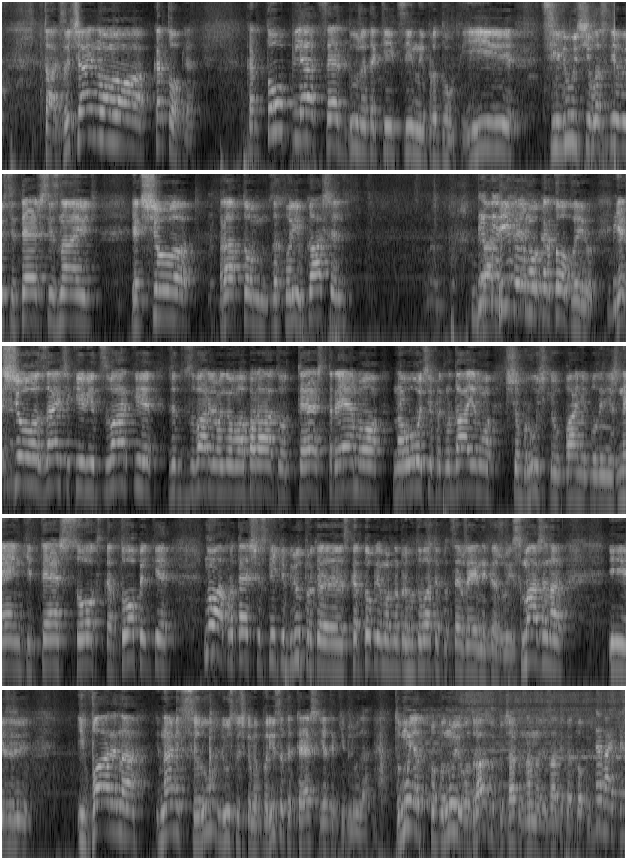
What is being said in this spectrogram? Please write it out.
Так, звичайно, картопля. Картопля це дуже такий цінний продукт. Її цілючі властивості теж всі знають. Якщо раптом захворів кашель, Да, Дихаємо картоплею. Якщо зайчики від зварки від зварювального апарату, теж тремо на очі прикладаємо, щоб ручки у пані були ніжненькі, теж сок з картопельки. Ну а про те, що скільки блюд з картоплі можна приготувати, про це вже я не кажу. І смажена, і і варена, і навіть сиру люсточками порізати теж є такі блюда. Тому я пропоную одразу почати нам нарізати картоплю. Давайте.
